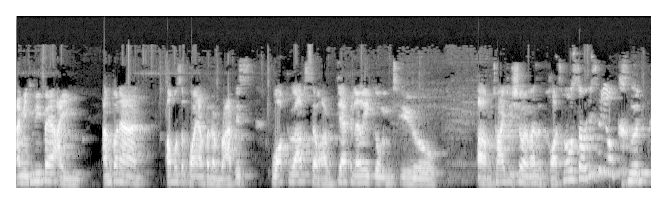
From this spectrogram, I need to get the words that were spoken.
I mean, to be fair, I, I'm going to, almost the point I'm going to wrap this walkthrough up, so I'm definitely going to um, try to show as much as possible. So this video could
